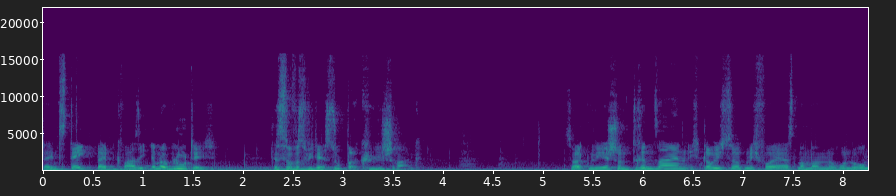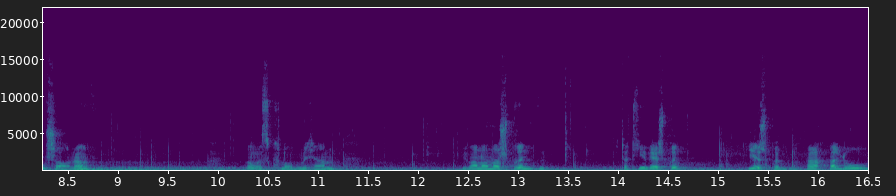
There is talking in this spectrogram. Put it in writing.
Dein Steak bleibt quasi immer blutig. Das ist sowas wie der Superkühlschrank. Sollten wir hier schon drin sein? Ich glaube, ich sollte mich vorher erst nochmal eine Runde umschauen, ne? Irgendwas knurrt mich an. Wie war nochmal Sprinten? Ich dachte, hier wäre Sprinten. Hier ist Sprinten. Ah, hallo.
